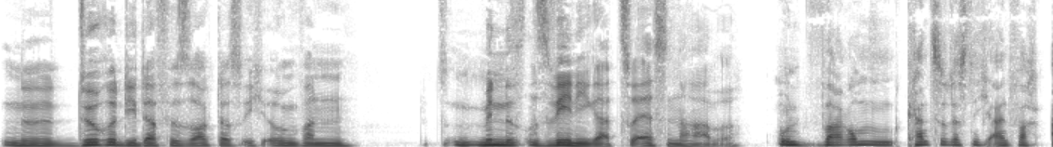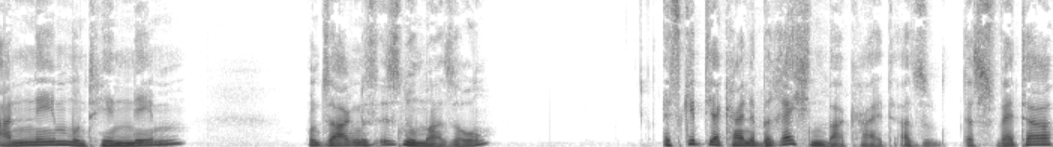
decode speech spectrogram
eine Dürre, die dafür sorgt, dass ich irgendwann mindestens weniger zu essen habe. Und warum kannst du das nicht einfach annehmen und hinnehmen und sagen, das ist nun mal so? Es gibt ja keine Berechenbarkeit. Also das Wetter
